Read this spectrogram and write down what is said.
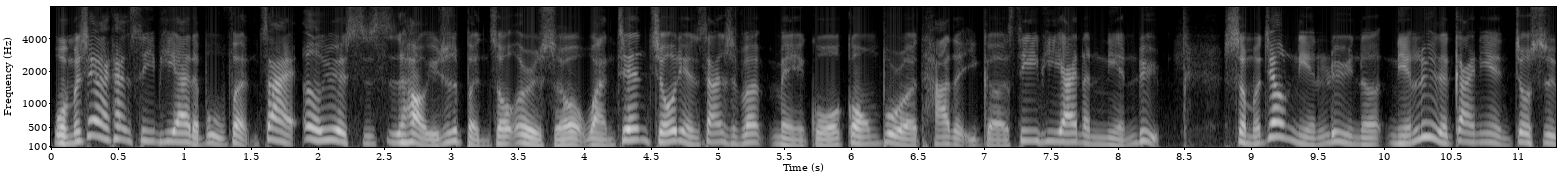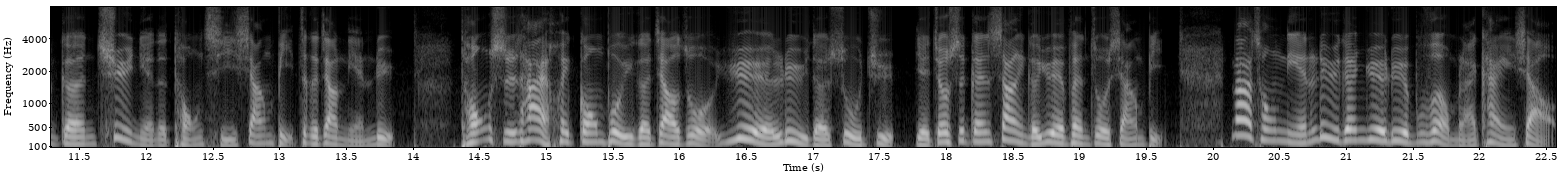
我们先来看 CPI 的部分，在二月十四号，也就是本周二的时候，晚间九点三十分，美国公布了它的一个 CPI 的年率。什么叫年率呢？年率的概念就是跟去年的同期相比，这个叫年率。同时，它也会公布一个叫做月率的数据，也就是跟上一个月份做相比。那从年率跟月率的部分，我们来看一下哦。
